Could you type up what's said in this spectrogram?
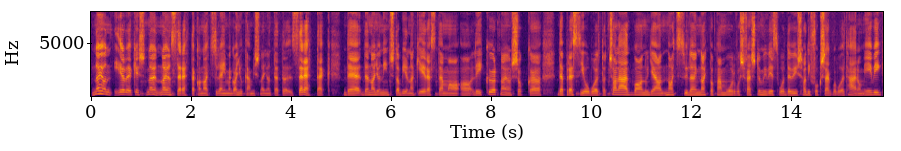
nagyon érdekes, nagyon, nagyon szerettek a nagyszüleim, meg anyukám is nagyon, tehát szerettek, de, de nagyon instabilnak éreztem a, a légkört, nagyon sok depresszió volt a családban, ugye a nagyszüleim, nagypapám orvos festőművész volt, de ő is hadifogságban volt három évig,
